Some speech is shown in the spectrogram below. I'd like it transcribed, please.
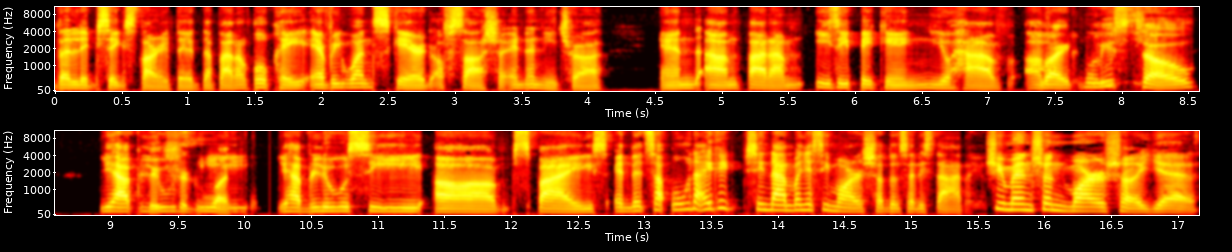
the lip sync started. Na parang okay, everyone's scared of Sasha and Anitra. And um parang easy picking. You have um, Rightfully so. You have Lucy, you have Lucy, um, Spice, and then sa una, I think sinama niya si Marsha doon sa listahan na yun. she mentioned Marsha, yes.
